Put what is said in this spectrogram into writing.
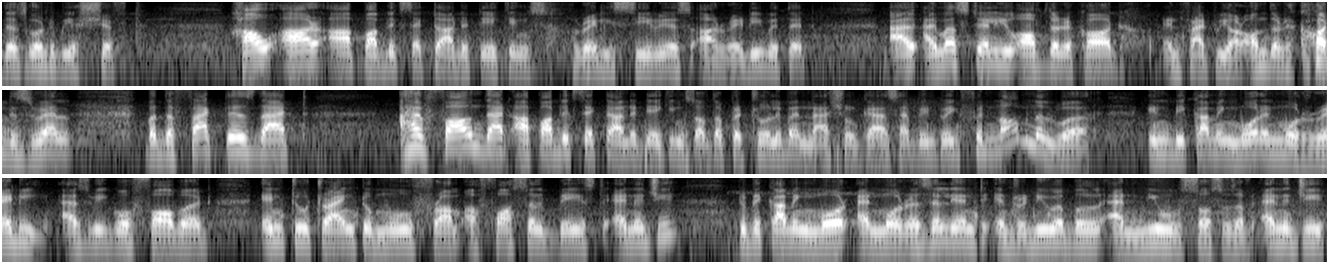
there's going to be a shift. How are our public sector undertakings really serious, are ready with it? I, I must tell you off the record, in fact, we are on the record as well, but the fact is that I have found that our public sector undertakings of the petroleum and natural gas have been doing phenomenal work in becoming more and more ready as we go forward into trying to move from a fossil-based energy to becoming more and more resilient in renewable and new sources of energy.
